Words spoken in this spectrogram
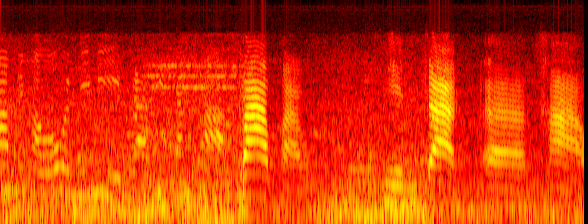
ราบไหมคะว่าวันนี้มีพระอาทิตย์ตั้งฉากทราบค่ะเห็นจากเอ่อข่าว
